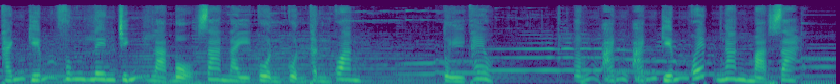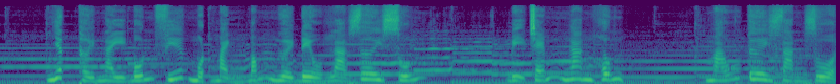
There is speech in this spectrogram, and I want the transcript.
Thánh kiếm vung lên chính là bổ ra này cuồn cuộn thần quang. Tùy theo. Ấm ánh ánh kiếm quét ngang mà ra. Nhất thời này bốn phía một mảnh bóng người đều là rơi xuống. Bị chém ngang hông. Máu tươi giàn rùa.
